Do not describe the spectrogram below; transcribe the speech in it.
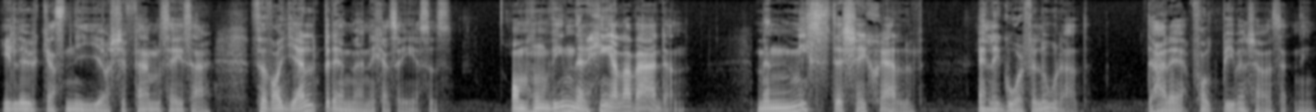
i Lukas 9 och 25 säger så här. För vad hjälper det en människa, säger Jesus, om hon vinner hela världen men mister sig själv eller går förlorad? Det här är folkbibelns översättning.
